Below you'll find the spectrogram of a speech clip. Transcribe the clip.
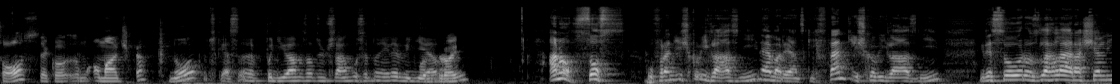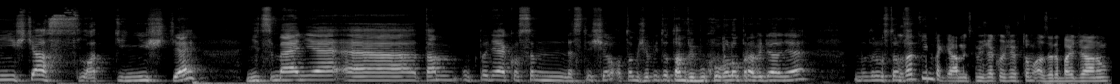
SOS? Jako omáčka? No, počkej, já se podívám, za tom článku jsem to někde viděl. Odbroj? Ano, SOS u Františkových lázní, ne Mariánských, Františkových lázní, kde jsou rozlehlé rašeliniště a slatiniště, Nicméně eh, tam úplně jako jsem neslyšel o tom, že by to tam vybuchovalo pravidelně. Na druhou stranu... No zatím, tak já myslím, že, jako, že v tom Azerbajdžánu,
